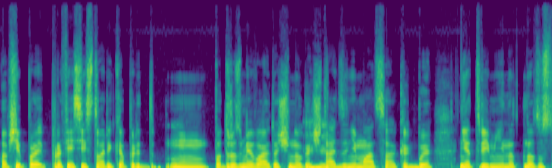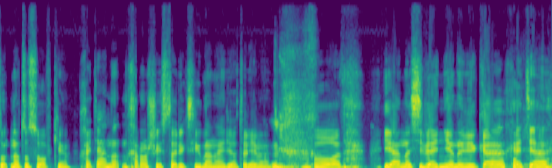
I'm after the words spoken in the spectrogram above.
вообще про- профессия историка пред- м, подразумевает очень много Мгм. читать, заниматься, как бы нет времени на, на, тусо- на тусовки. Хотя на- хороший историк всегда найдет время. Вот. Я на себя не намекаю, хотя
